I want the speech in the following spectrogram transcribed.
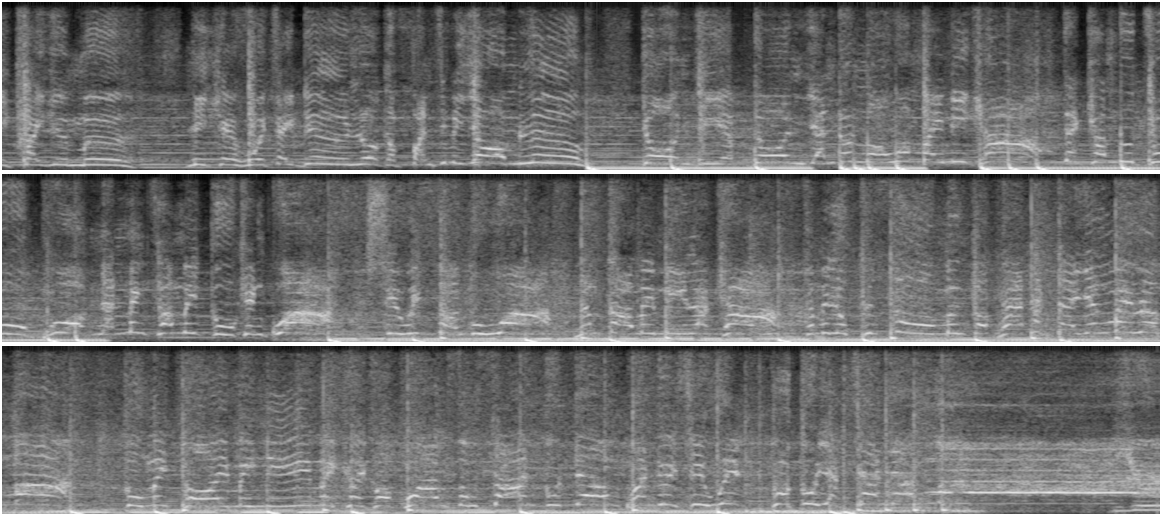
มีใครยืนมือ มีแค่หัวใจดื้อโลกกับฝันที่ไม่ยอมลืม โดนเหยียบโดนยันโดนมองว่าไม่มีค่า แต่คำดูถูกพวกนั้นแม่งทำให้กูแข็งกว่า ชีวิตสอนกูว่าน้ำตาไม่มีราคาถ้าไม่ลุกขึ้นสู้มึงก็แพ้ตั้งแต่ยังไม่เริ่มมา กูไม่ถอยไม่หนีไม่เคยขอความสงสารกูเดิมพันด้วยชีวิตเพราะกูอยากชนะมาอยู่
